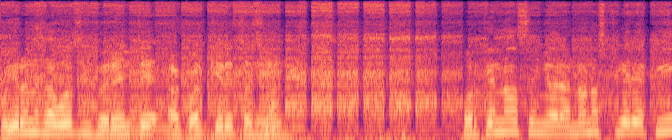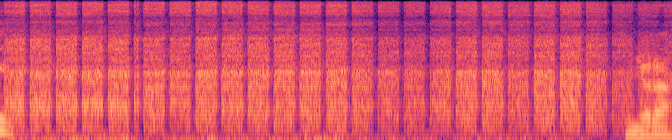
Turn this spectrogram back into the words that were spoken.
¿Oyeron esa voz diferente a cualquier estación? ¿Por qué no, señora? ¿No nos quiere aquí? Señora,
